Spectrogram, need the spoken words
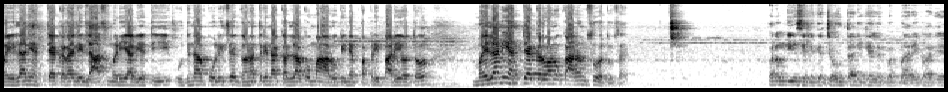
મહિલાની હત્યા કરાયેલી લાશ મળી આવી હતી. ઉધના પોલીસે ગણતરીના કલાકોમાં આરોપીને પકડી પાડ્યો હતો. મહિલાની હત્યા કરવાનું કારણ શું હતું સાહેબ? પરમ દિવસ એટલે કે ચૌદ તારીખે લગભગ બારેક વાગે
